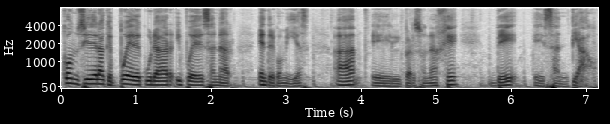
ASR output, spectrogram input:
considera que puede curar y puede sanar, entre comillas, a el personaje de eh, Santiago.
